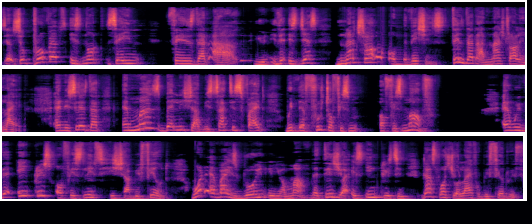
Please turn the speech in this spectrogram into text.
so Proverbs is not saying things that are it's just natural observations, things that are natural in life. And he says that a man's belly shall be satisfied with the fruit of his of his mouth. And with the increase of his lips, he shall be filled. Whatever is growing in your mouth, the things you are is increasing, that's what your life will be filled with.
